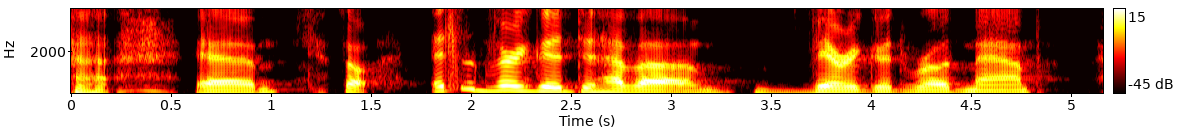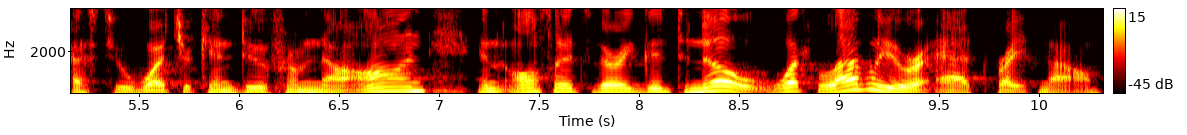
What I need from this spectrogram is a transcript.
um, so it's very good to have a very good roadmap as to what you can do from now on. And also, it's very good to know what level you're at right now.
